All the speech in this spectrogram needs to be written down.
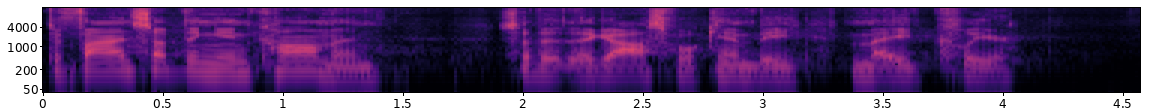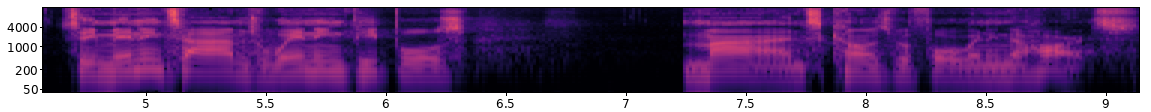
To find something in common so that the gospel can be made clear. See, many times winning people's minds comes before winning their hearts.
